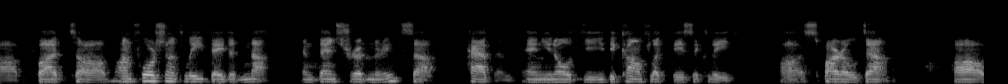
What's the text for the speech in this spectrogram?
Uh, but uh, unfortunately, they did not. And then Srebrenica happened. And, you know, the, the conflict basically uh, spiraled down. Uh,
